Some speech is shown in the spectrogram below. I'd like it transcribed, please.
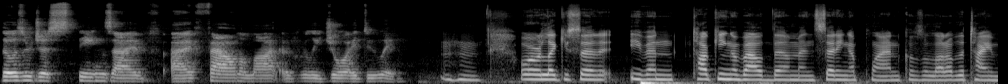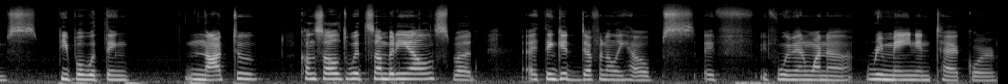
those are just things I've I've found a lot of really joy doing. Mm-hmm. Or, like you said, even talking about them and setting a plan, because a lot of the times people would think not to consult with somebody else, but I think it definitely helps if if women want to remain in tech or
